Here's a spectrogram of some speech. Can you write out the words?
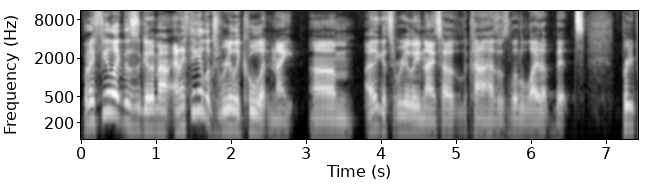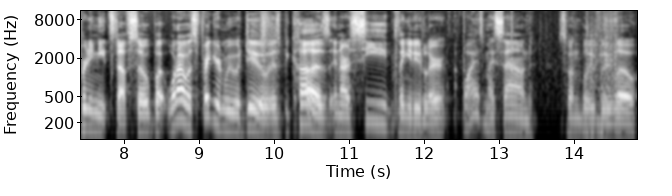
But I feel like this is a good amount, and I think it looks really cool at night. Um, I think it's really nice how it kind of has those little light up bits. Pretty, pretty neat stuff. So, but what I was figuring we would do is because in our seed thingy doodler, why is my sound so unbelievably low?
